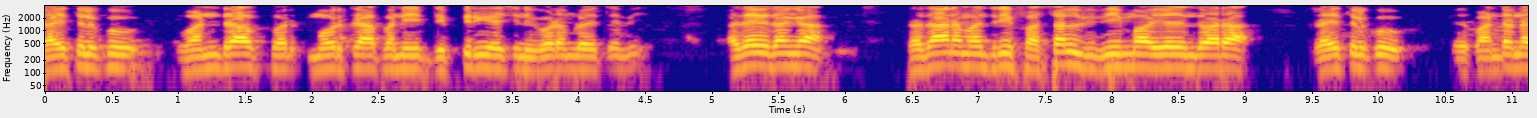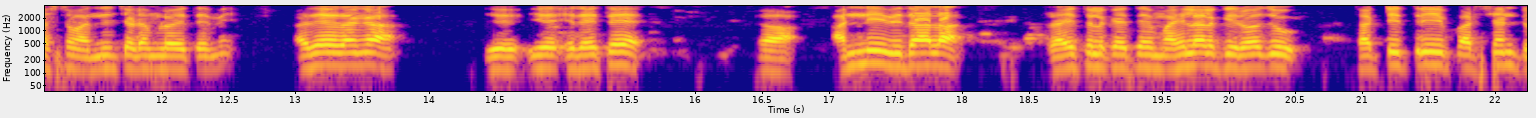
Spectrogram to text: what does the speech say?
రైతులకు one drop for more crop అని డ్రిప్ ఇరిగేషన్ ఇవ్వడంలో అయితేమి అదేవిధంగా ప్రధానమంత్రి ఫసల్ బీమా యోజన ద్వారా రైతులకు పంట నష్టం అందించడంలో అయితేమి అదేవిధంగా ఏదైతే అన్ని విధాల రైతులకైతే మహిళలకు ఈరోజు థర్టీ త్రీ పర్సెంట్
